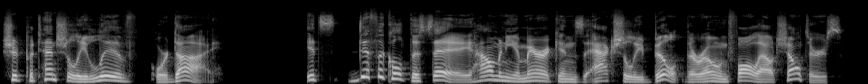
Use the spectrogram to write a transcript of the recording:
should potentially live or die. It's difficult to say how many Americans actually built their own fallout shelters.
